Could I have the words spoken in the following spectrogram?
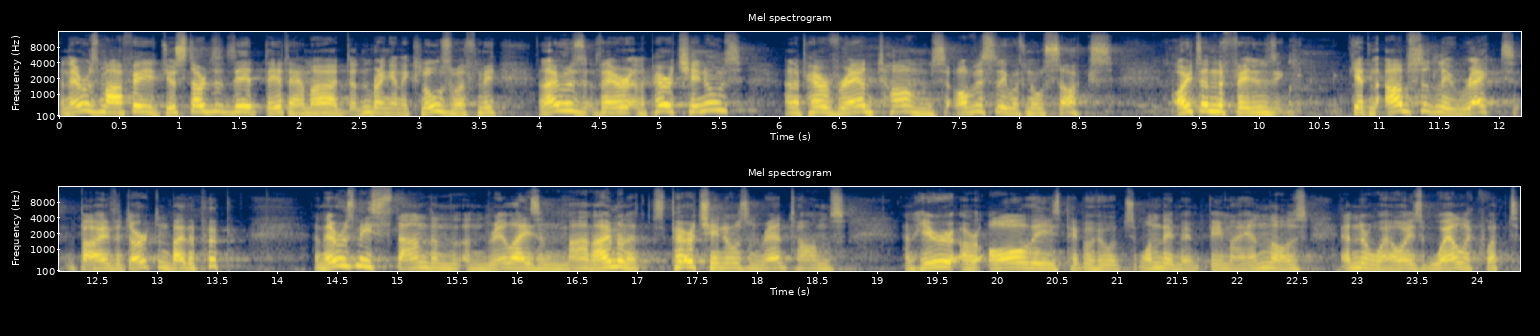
And there was Maffy, just started to date, date Emma. I didn't bring any clothes with me. And I was there in a pair of chinos and a pair of red toms, obviously with no socks, out in the field, getting absolutely wrecked by the dirt and by the poop. And there was me standing and realizing, man, I'm in a pair of chinos and red toms. And here are all these people who would one day be my in laws in their wellies, well equipped.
